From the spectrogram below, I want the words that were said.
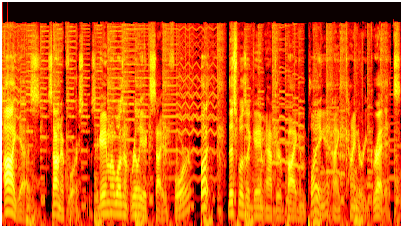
Ah yes, Sonic Forces, a game I wasn't really excited for, but this was a game after buying and playing it, I kinda regret it.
